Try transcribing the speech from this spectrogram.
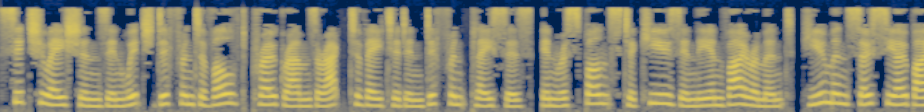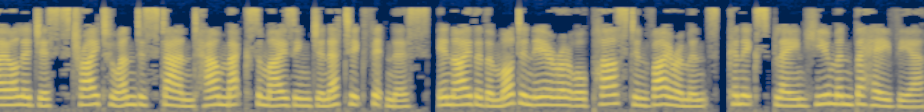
situations in which different evolved programs are activated in different places. In response to cues in the environment, human sociobiologists try to understand how maximizing genetic fitness, in either the modern era or past environments, can explain human behavior.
